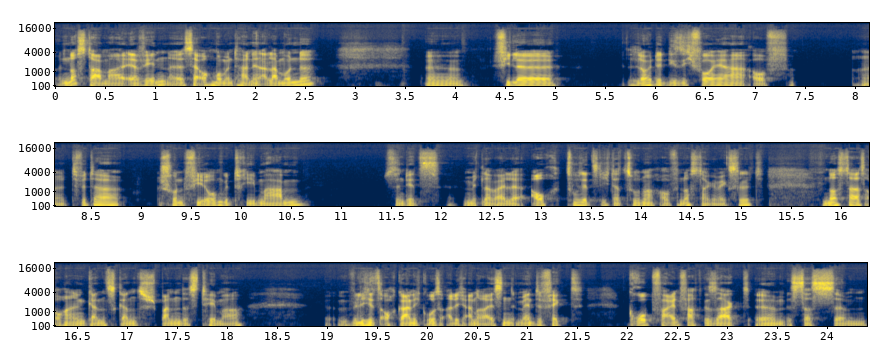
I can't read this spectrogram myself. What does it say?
Nostar mal erwähnen, Er ist ja auch momentan in aller Munde. Äh, viele Leute, die sich vorher auf äh, Twitter schon viel rumgetrieben haben, sind jetzt mittlerweile auch zusätzlich dazu noch auf Nostar gewechselt. Nostar ist auch ein ganz, ganz spannendes Thema will ich jetzt auch gar nicht großartig anreißen. Im Endeffekt, grob vereinfacht gesagt, ähm, ist das, ähm,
